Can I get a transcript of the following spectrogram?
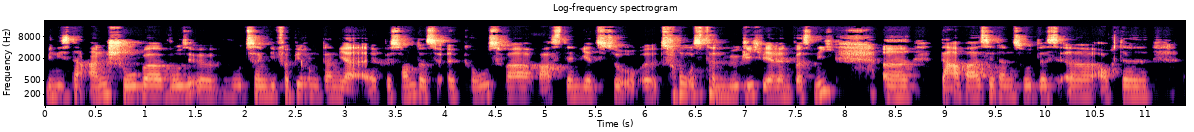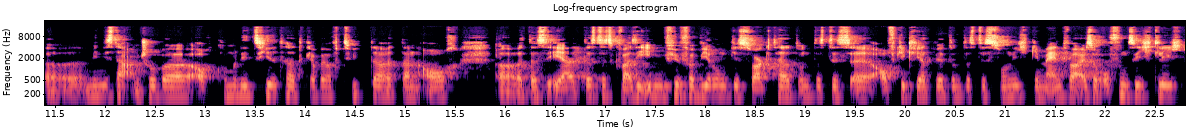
Minister Anschober, wo, äh, wo sozusagen die Verwirrung dann ja äh, besonders äh, groß war, was denn jetzt zu, äh, zu Ostern möglich wäre und was nicht. Äh, da war es ja dann so, dass äh, auch der äh, Minister Anschober auch kommuniziert hat, glaube ich, auf Twitter dann auch, äh, dass er, dass das quasi eben für Verwirrung gesorgt hat und dass das äh, aufgeklärt wird und dass das so nicht gemeint war. Also offensichtlich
